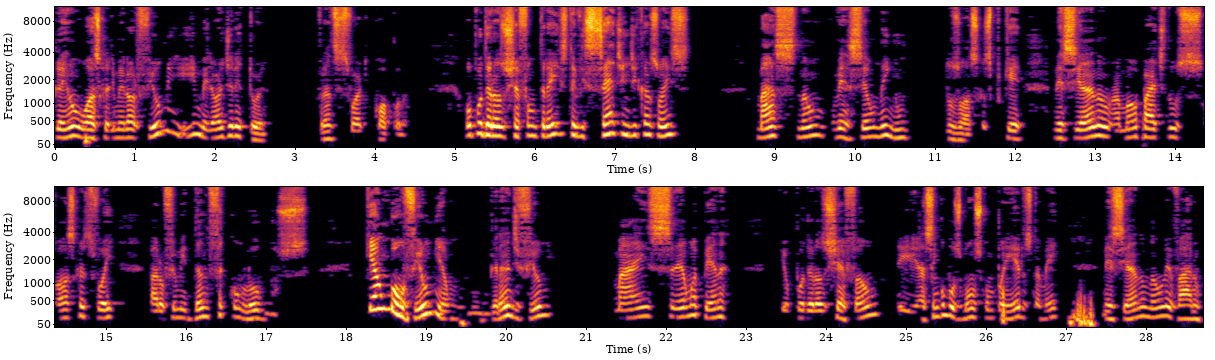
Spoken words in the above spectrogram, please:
ganhou o Oscar de melhor filme e melhor diretor. Francis Ford Coppola. O Poderoso Chefão 3 teve sete indicações mas não venceu nenhum dos Oscars, porque nesse ano a maior parte dos Oscars foi para o filme Dança com Lobos, que é um bom filme, é um, grande filme, mas é uma pena que o Poderoso Chefão, e assim como os bons companheiros também, nesse ano não levaram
